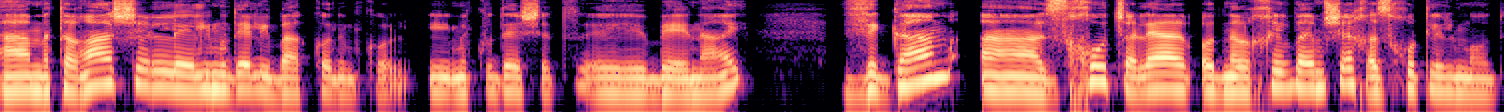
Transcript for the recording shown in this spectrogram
המטרה של לימודי ליבה, קודם כל, היא מקודשת אה, בעיניי, וגם הזכות שעליה עוד נרחיב בהמשך, הזכות ללמוד.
